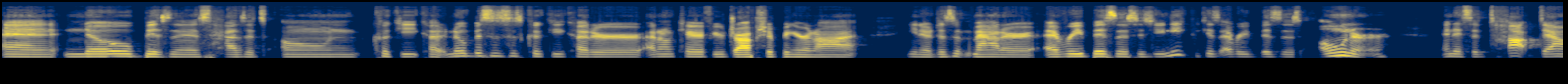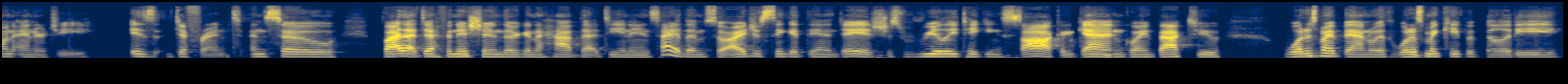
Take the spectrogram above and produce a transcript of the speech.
And no business has its own cookie cutter. No business is cookie cutter. I don't care if you're drop shipping or not. You know, it doesn't matter. Every business is unique because every business owner and it's a top down energy is different. And so by that definition, they're going to have that DNA inside of them. So I just think at the end of the day, it's just really taking stock again, going back to what is my bandwidth? What is my capability?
